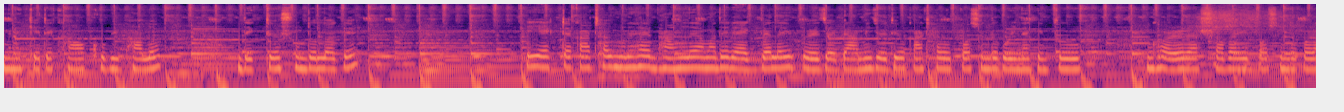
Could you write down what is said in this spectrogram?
মানে কেটে খাওয়া খুবই ভালো। দেখতেও সুন্দর লাগে। এই একটা কাঁঠাল মনে হয় ভাঙলে আমাদের এক বেলাই হয়ে যাবে। আমি যদিও কাঁঠাল পছন্দ করি না, কিন্তু ঘরের আর সবাই পছন্দ করে।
